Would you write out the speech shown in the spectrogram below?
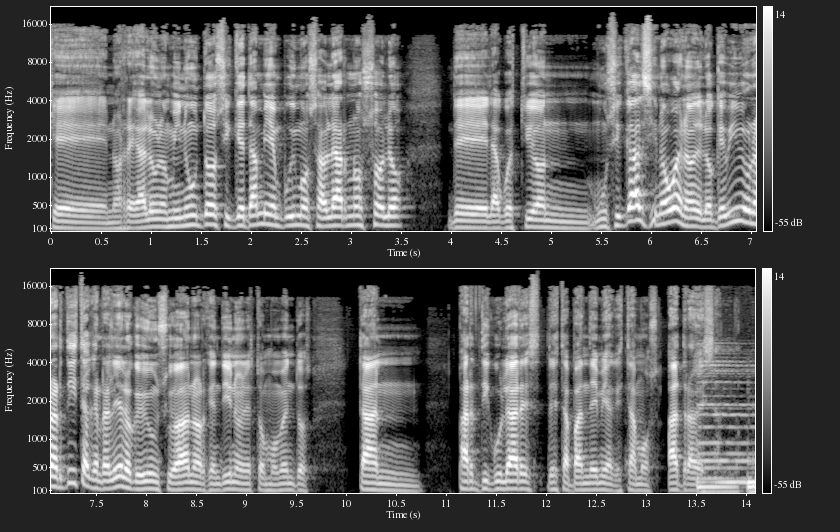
que nos regaló unos minutos y que también pudimos hablar no solo de la cuestión musical, sino bueno, de lo que vive un artista, que en realidad es lo que vive un ciudadano argentino en estos momentos tan particulares de esta pandemia que estamos atravesando.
